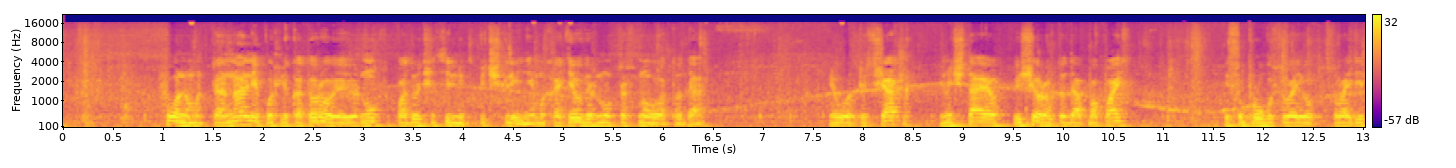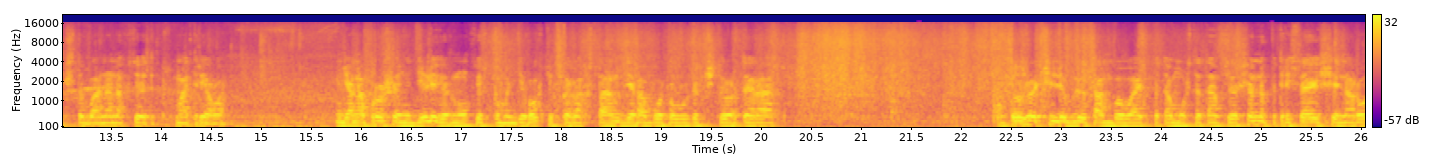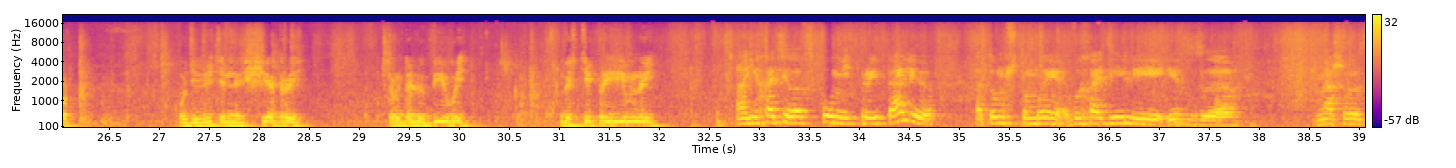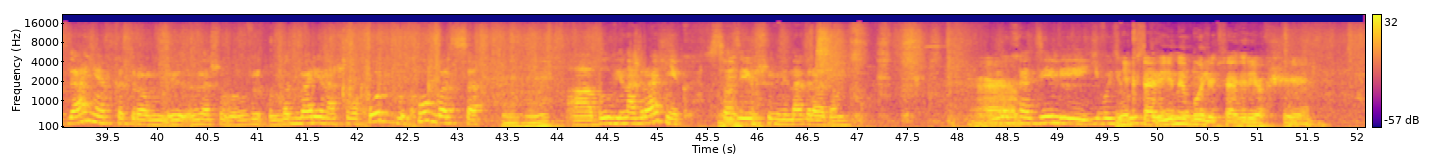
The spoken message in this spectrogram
фон эмоциональный, после которого я вернулся под очень сильным впечатлением и хотел вернуться снова туда. И вот и сейчас мечтаю еще раз туда попасть и супругу свою свозить, чтобы она на все это посмотрела. Я на прошлой неделе вернулся из командировки в Казахстан, где работал уже в четвертый раз. Тоже очень люблю там бывать, потому что там совершенно потрясающий народ, удивительный, щедрый, трудолюбивый, гостеприимный. А я хотела вспомнить про Италию, о том, что мы выходили из э, нашего здания, в котором э, нашего, во дворе нашего Хогвартса угу. был виноградник с созревшим угу. виноградом. Мы а, ходили его Нектарины были созревшие.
